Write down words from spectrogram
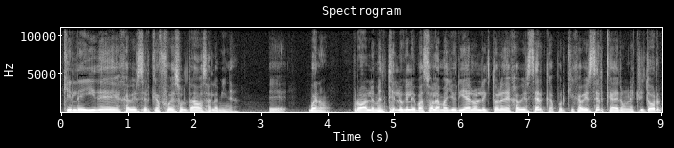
que leí de Javier Cerca fue Soldado a Salamina. Eh, bueno, probablemente lo que le pasó a la mayoría de los lectores de Javier Cerca, porque Javier Cerca era un escritor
